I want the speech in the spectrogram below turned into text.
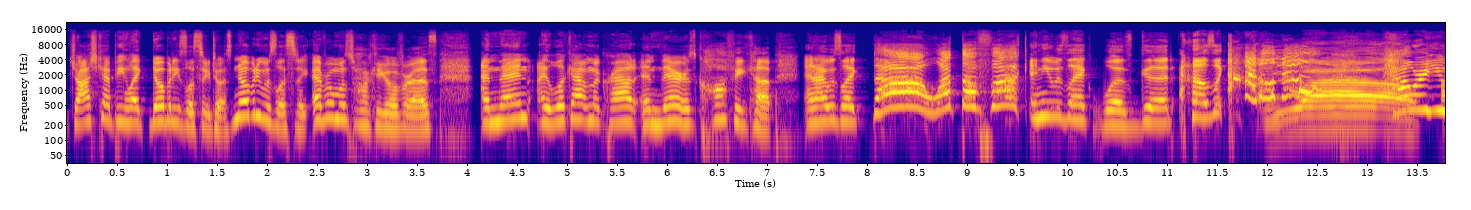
Josh kept being like, "Nobody's listening to us. Nobody was listening. Everyone was talking over us." And then I look out in the crowd, and there's Coffee Cup, and I was like, "Oh, what the fuck?" And he was like, "Was good." And I was like, "I don't know." Wow. How are you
